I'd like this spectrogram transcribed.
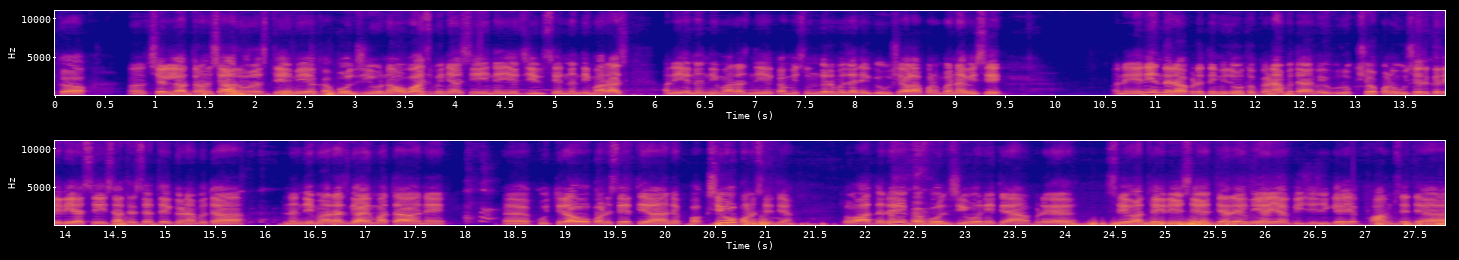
એક છેલ્લા ત્રણ ચાર વર્ષથી અમે એક અબોલ જીવના અવાજ બન્યા છીએ અને એ જીવ છે નંદી મહારાજ. અને એ નંદી મહારાજની એક અમે સુંદર મજાની ગૌશાળા પણ બનાવી છે. અને એની અંદર આપણે તમે જુઓ તો ઘણા બધા અમે વૃક્ષો પણ ઉછેર કરી રહ્યા છીએ. સાથે સાથે ઘણા બધા નંદી મહારાજ ગાય માતા અને કૂતરાઓ પણ છે ત્યાં અને પક્ષીઓ પણ છે ત્યાં. તો આ દરેક અબોલ જીવોની ત્યાં આપણે સેવા થઈ રહી છે. અત્યારે અમે અહીંયા બીજી જગ્યાએ એક ફાર્મ છે ત્યાં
